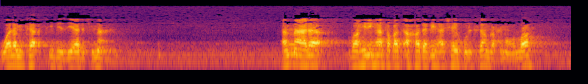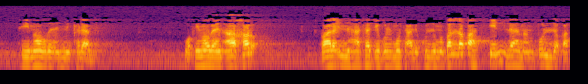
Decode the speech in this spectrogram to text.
ولم تأتي بزيادة معنى. أما على ظاهرها فقد أخذ بها شيخ الإسلام رحمه الله في موضع من كلامه. وفي موضع آخر قال إنها تجب المتعة لكل مطلقة إلا من طلقت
